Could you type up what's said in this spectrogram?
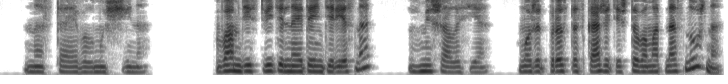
— настаивал мужчина. «Вам действительно это интересно?» — вмешалась я. «Может, просто скажете, что вам от нас нужно?»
